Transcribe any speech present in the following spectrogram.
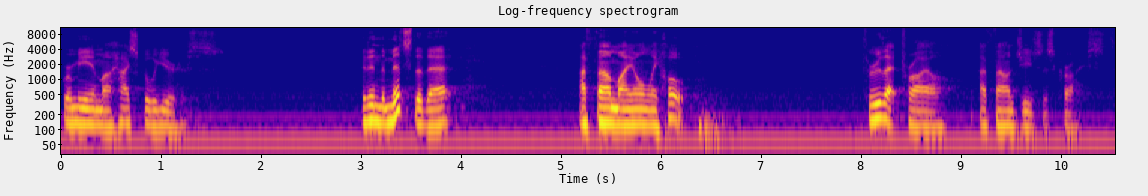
for me in my high school years. And in the midst of that, I found my only hope. Through that trial, I found Jesus Christ.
